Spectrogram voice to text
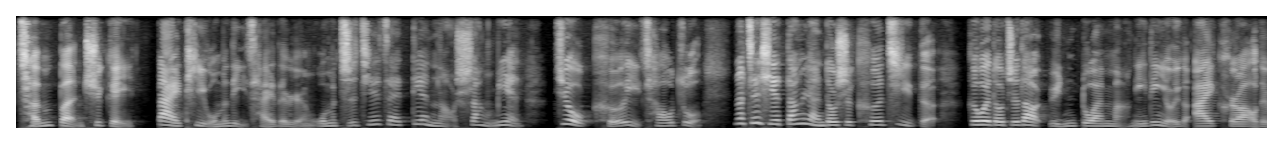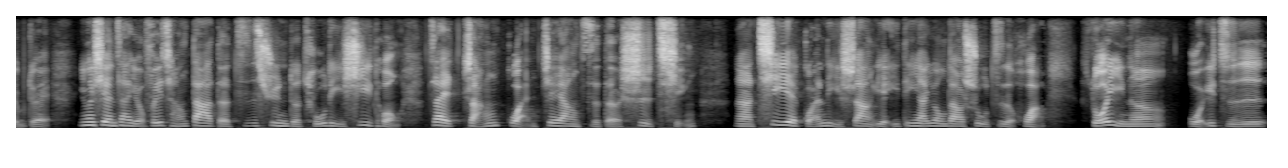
成本去给代替我们理财的人，我们直接在电脑上面就可以操作。那这些当然都是科技的。各位都知道云端嘛，你一定有一个 iCloud，对不对？因为现在有非常大的资讯的处理系统在掌管这样子的事情。那企业管理上也一定要用到数字化。所以呢，我一直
